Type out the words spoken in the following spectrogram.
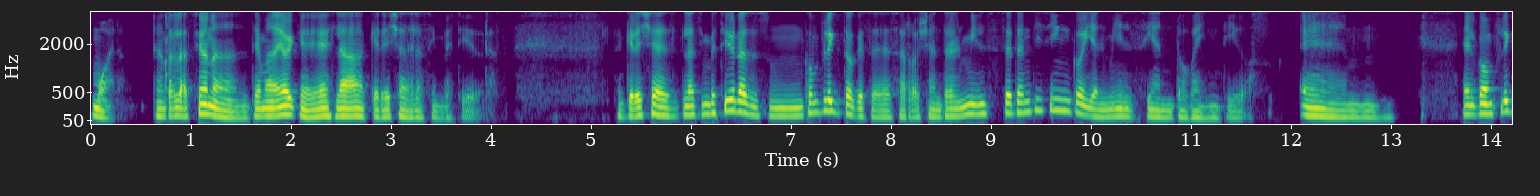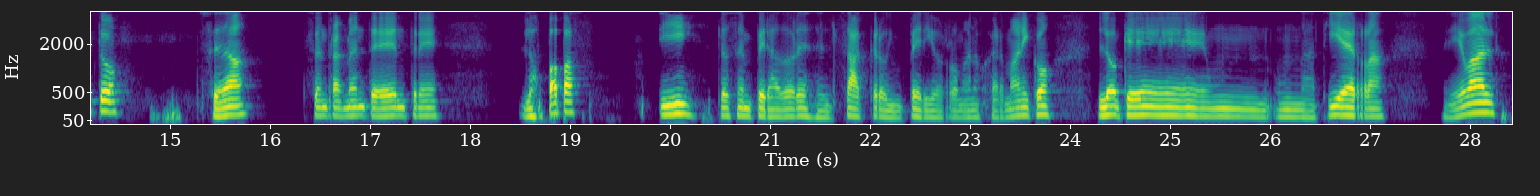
Bueno, en relación al tema de hoy que es la querella de las investiduras. La querella de las investiduras es un conflicto que se desarrolla entre el 1075 y el 1122. Em, el conflicto se da centralmente entre los papas y los emperadores del Sacro Imperio Romano Germánico, lo que una tierra medieval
